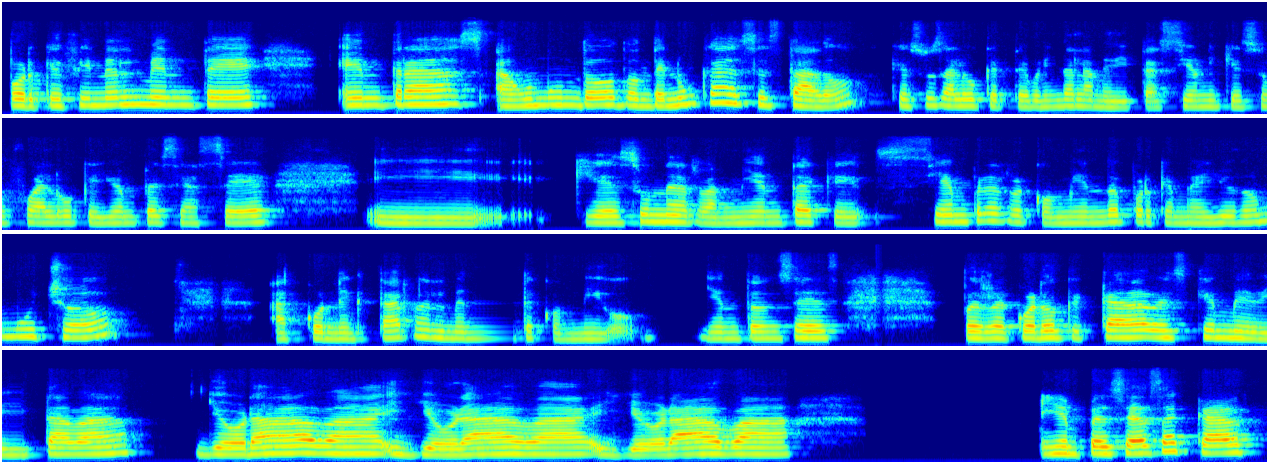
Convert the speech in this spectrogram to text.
porque finalmente entras a un mundo donde nunca has estado, que eso es algo que te brinda la meditación y que eso fue algo que yo empecé a hacer y que es una herramienta que siempre recomiendo porque me ayudó mucho a conectar realmente conmigo. Y entonces, pues recuerdo que cada vez que meditaba, lloraba y lloraba y lloraba y empecé a sacar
